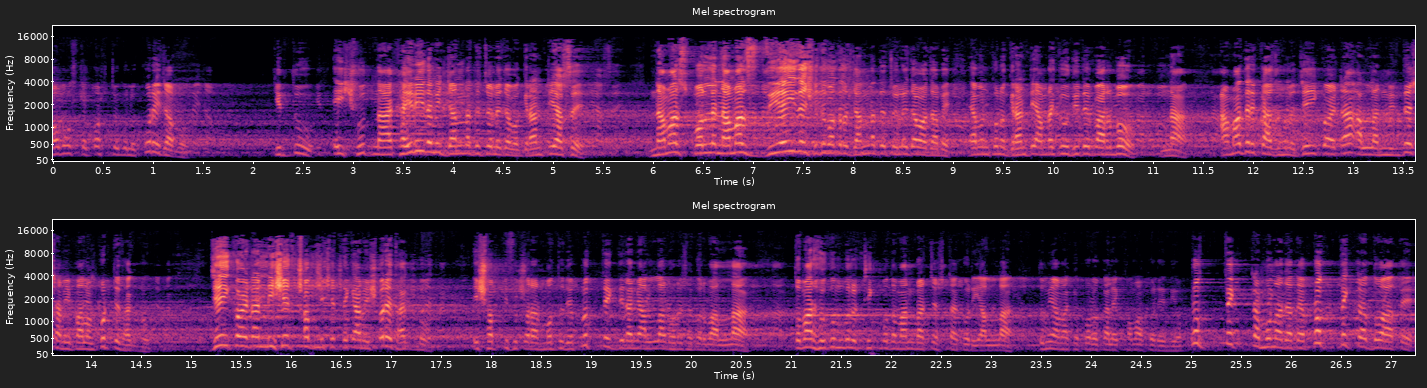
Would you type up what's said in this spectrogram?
সমস্ত কষ্টগুলো করে যাব। কিন্তু এই সুদ না খাইলেই আমি জান্নাতে চলে যাব, গ্যারান্টি আছে? নামাজ পড়লে নামাজ দিয়েই যে শুধুমাত্র জান্নাতে চলে যাওয়া যাবে, এমন কোনো গ্যারান্টি আমরা কেউ দিতে পারব? না। আমাদের কাজ হলো যেই কয়টা আল্লাহর নির্দেশ আমি পালন করতে থাকব, যেই কয়টা নিষেধ, সব নিষেধ থেকে আমি সরে থাকব, এই সব কিছু করার মধ্য দিয়ে প্রত্যেক দিন আমি আল্লাহ ভরসা করব, আল্লাহ, তোমার হুকুমগুলো ঠিক মতো মানবার চেষ্টা করি, আল্লাহ, তুমি আমাকে পরকালে ক্ষমা করে দিও। প্রত্যেকটা মোনাজাতে, প্রত্যেকটা দোয়াতে,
